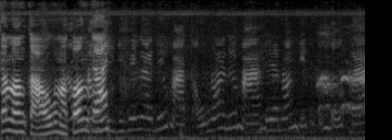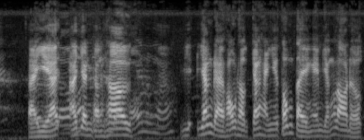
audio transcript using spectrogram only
cảm ơn cậu mà có một cái. Tại vì ở, ở trên Cần Thơ vấn đề phẫu thuật chẳng hạn như tốn tiền em vẫn lo được.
